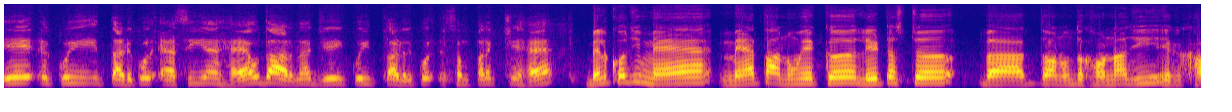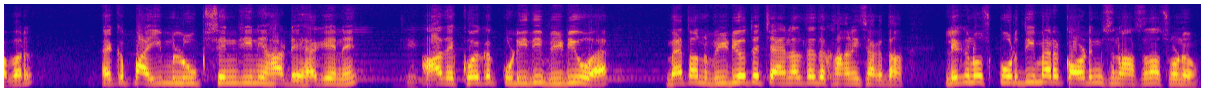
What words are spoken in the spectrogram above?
ਇਹ ਕੋਈ ਤੁਹਾਡੇ ਕੋਲ ਐਸੀਆਂ ਹੈ ਉਦਾਹਰਨਾਂ ਜੇ ਕੋਈ ਤੁਹਾਡੇ ਕੋਲ ਸੰਪਰਕ 'ਚ ਹੈ? ਬਿਲਕੁਲ ਜੀ ਮੈਂ ਮੈਂ ਤੁਹਾਨੂੰ ਇੱਕ ਲੇਟੈਸਟ ਤੁਹਾਨੂੰ ਦਿਖਾਉਣਾ ਜੀ ਇੱਕ ਖਬਰ। ਇੱਕ ਭਾਈ ਮਲੂਕ ਸਿੰਘ ਜੀ ਨੇ ਸਾਡੇ ਹੈਗੇ ਨੇ। ਆਹ ਦੇਖੋ ਇੱਕ ਕੁੜੀ ਦੀ ਵੀਡੀਓ ਹੈ। ਮੈਂ ਤੁਹਾਨੂੰ ਵੀਡੀਓ ਤੇ ਚੈਨਲ ਤੇ ਦਿਖਾ ਨਹੀਂ ਸਕਦਾ। ਲੇਕਿਨ ਉਸ ਕੁੜੀ ਦੀ ਮੈਂ ਰਿਕਾਰਡਿੰਗ ਸੁਣਾ ਸਕਦਾ ਸੁਣਿਓ।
